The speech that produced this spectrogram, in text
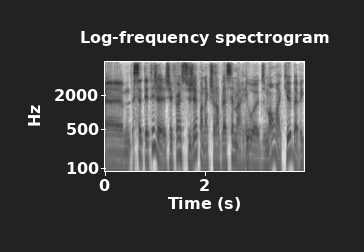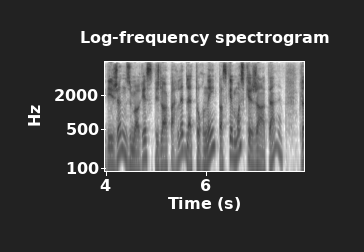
Euh, cet été j'ai fait un sujet pendant que je remplaçais Mario euh, Dumont à Cube avec des jeunes humoristes puis je leur parlais de la tournée parce que moi ce que j'entends, là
